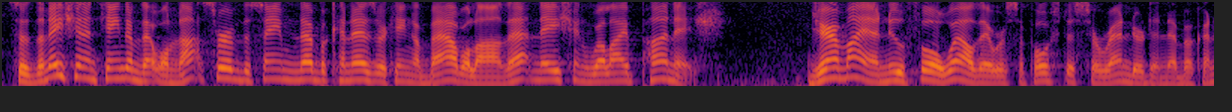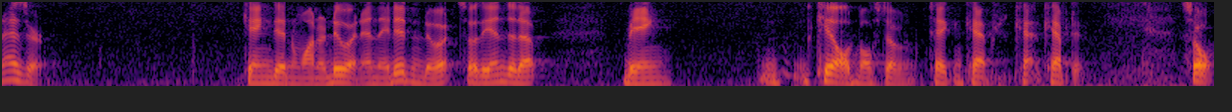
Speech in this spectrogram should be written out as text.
says, The nation and kingdom that will not serve the same Nebuchadnezzar, king of Babylon, that nation will I punish. Jeremiah knew full well they were supposed to surrender to Nebuchadnezzar. King didn't want to do it, and they didn't do it, so they ended up being killed, most of them, taken captive. So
